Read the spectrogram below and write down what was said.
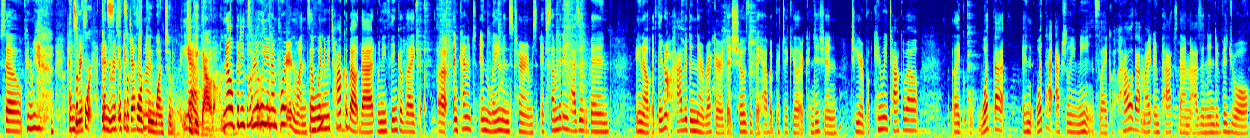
So can we? and It's a, risk, quirk, and it's, risk it's a quirky one to, to Yeah. geek out on. No, but it's really an important one. So when we talk about that, when you think of like, uh, and kind of in layman's terms, if somebody hasn't been, you know, if they don't have it in their record that shows that they have a particular condition, to your point, can we talk about like what that and what that actually means, like how that might impact them as an individual,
